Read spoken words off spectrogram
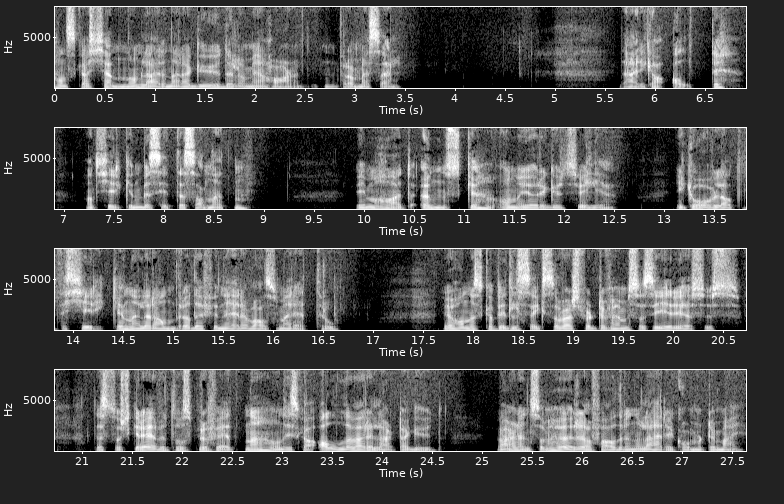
han skal kjenne om læren er av Gud, eller om jeg har den fra meg selv. Det er ikke alltid at Kirken besitter sannheten. Vi må ha et ønske om å gjøre Guds vilje, ikke overlate til Kirken eller andre å definere hva som er rett tro. I Johannes kapittel 6 og vers 45 så sier Jesus, det står skrevet hos profetene, og de skal alle være lært av Gud. Hver den som hører av Faderen og lærer, kommer til meg.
